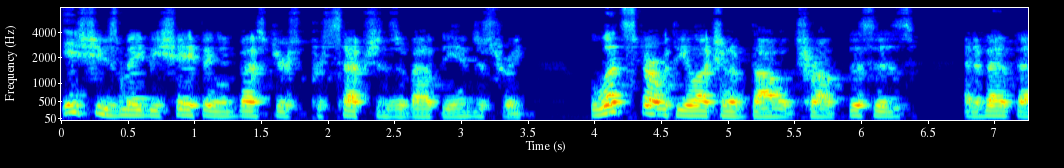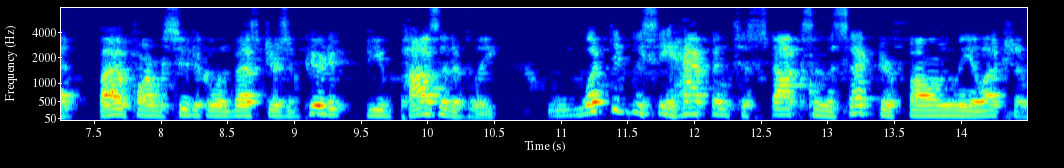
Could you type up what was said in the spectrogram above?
issues may be shaping investors' perceptions about the industry. Let's start with the election of Donald Trump. This is an event that biopharmaceutical investors appear to view positively. What did we see happen to stocks in the sector following the election?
